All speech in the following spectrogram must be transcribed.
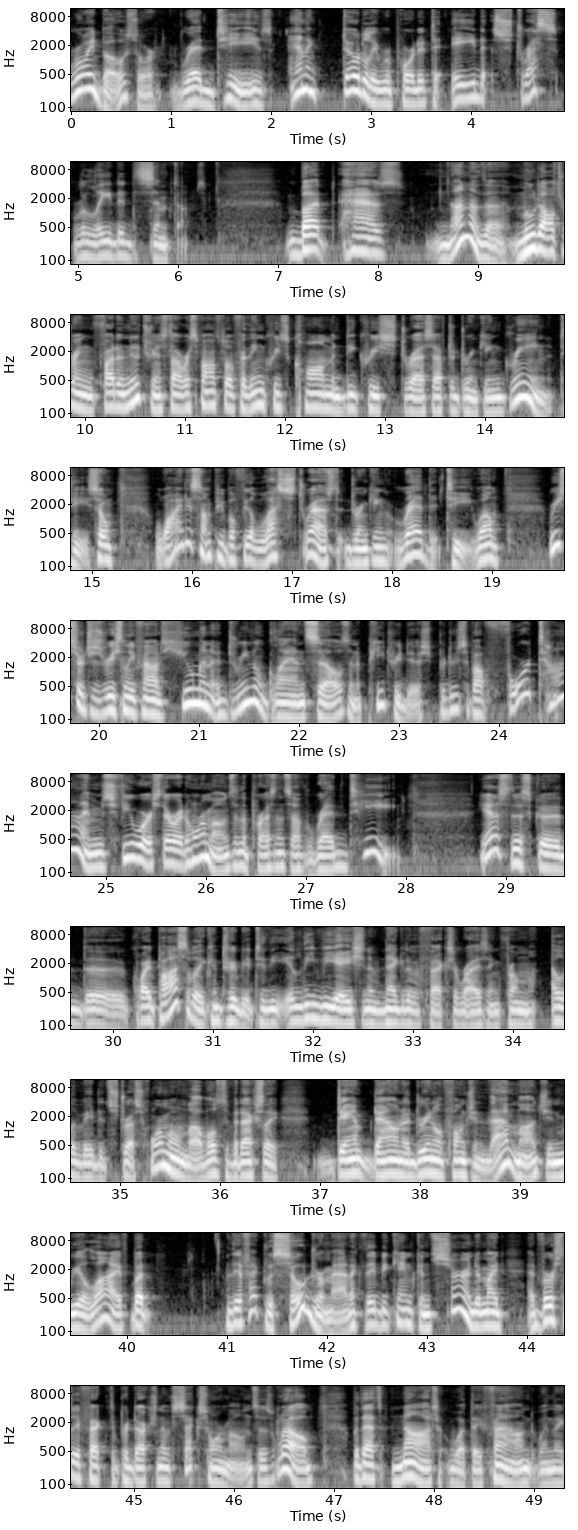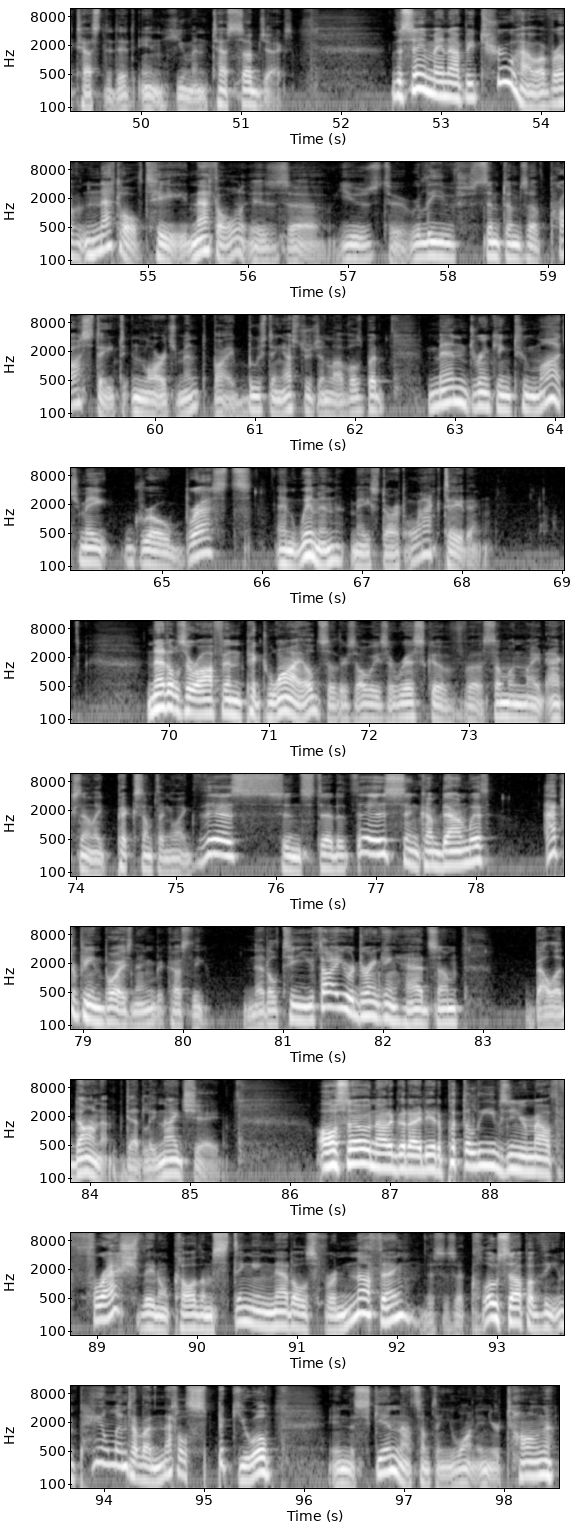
Rooibos, or red tea, is anecdotally reported to aid stress-related symptoms, but has none of the mood-altering phytonutrients thought responsible for the increased calm and decreased stress after drinking green tea. So why do some people feel less stressed drinking red tea? Well, researchers recently found human adrenal gland cells in a petri dish produce about four times fewer steroid hormones in the presence of red tea. Yes, this could uh, quite possibly contribute to the alleviation of negative effects arising from elevated stress hormone levels, if it actually damped down adrenal function that much in real life, but the effect was so dramatic they became concerned it might adversely affect the production of sex hormones as well, but that's not what they found when they tested it in human test subjects. The same may not be true, however, of nettle tea. Nettle is uh, used to relieve symptoms of prostate enlargement by boosting estrogen levels, but men drinking too much may grow breasts, and women may start lactating. Nettles are often picked wild, so there's always a risk of uh, someone might accidentally pick something like this instead of this, and come down with atropine poisoning, because the Nettle tea you thought you were drinking had some belladonna, deadly nightshade. Also, not a good idea to put the leaves in your mouth fresh. They don't call them stinging nettles for nothing. This is a close-up of the impalement of a nettle spicule in the skin, not something you want in your tongue.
